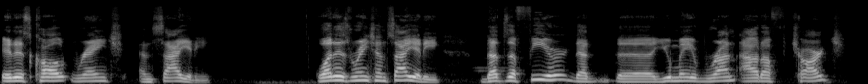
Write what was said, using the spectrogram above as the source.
It is called range anxiety. What is range anxiety? That's the fear that uh, you may run out of charge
